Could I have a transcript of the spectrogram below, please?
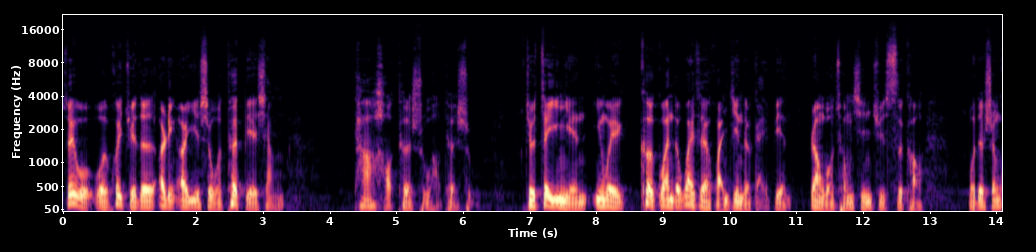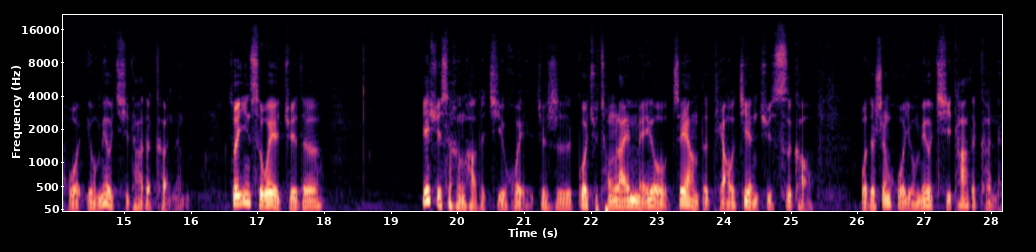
所以我我会觉得二零二一是我特别想，它好特殊，好特殊。就这一年，因为客观的外在环境的改变，让我重新去思考我的生活有没有其他的可能。所以因此，我也觉得。也许是很好的机会，就是过去从来没有这样的条件去思考我的生活有没有其他的可能。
